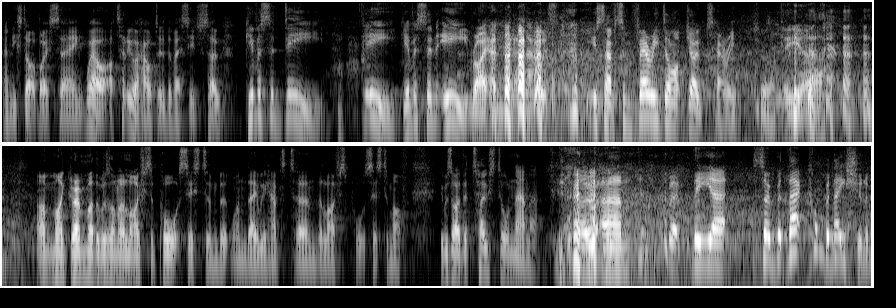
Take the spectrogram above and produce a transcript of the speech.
And he started by saying, well, I'll tell you how I'll do the message. So give us a D. D. Give us an E. Right. And, and that was, he used to have some very dark jokes, Harry. Sure. The, uh, um, my grandmother was on a life support system, but one day we had to turn the life support system off. It was either toast or nana. So, um, but the uh, so, but that combination of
